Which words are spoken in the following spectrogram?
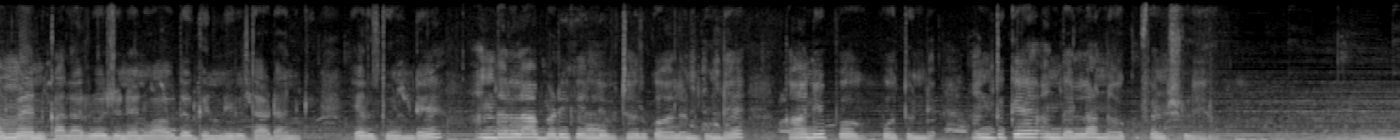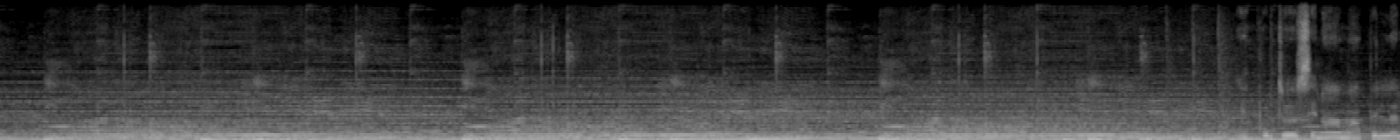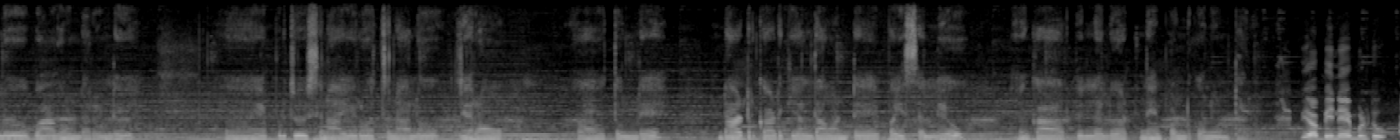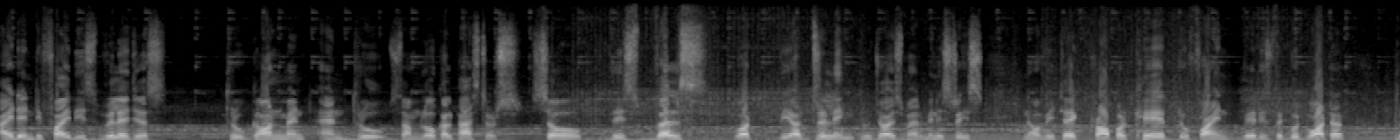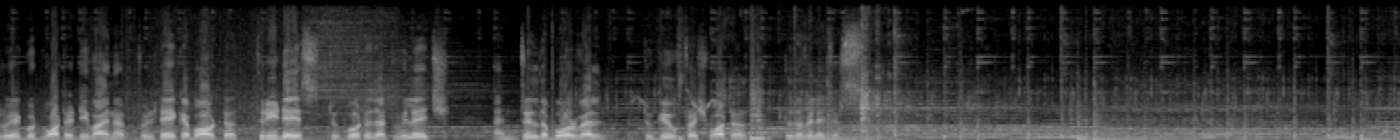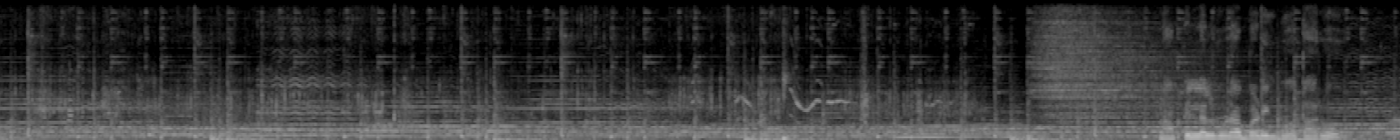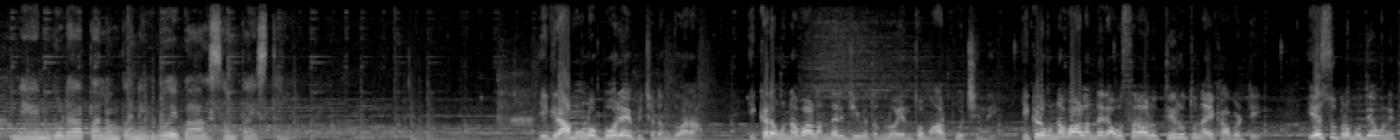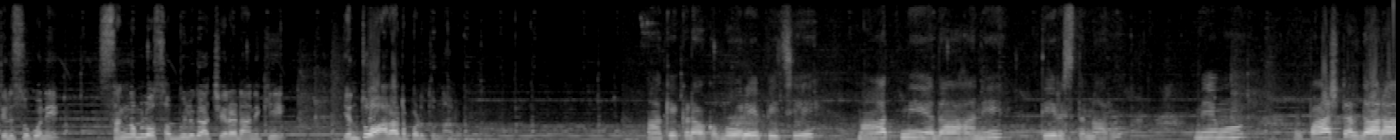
వెనకాల రోజు నేను wow దగ్గర నీళ్ళు తాగడానికి వెళ్తుండే. అందరిలా బడికి వెళ్ళి చదువుకోవాలనుకుంటే కానీ పోతుండే. అందుకే అందరిలా నాకు ఫ్రెండ్స్ లేరు. ఇప్పుడు చూసినా మా పిల్లలు బాగా ఉండరండి ఎప్పుడు చూసినా ఇరువచనాలు జ్వరం అవుతుండే. డాక్టర్ కాడికి వెళ్దామంటే పైసలు లేవు. ఇంకా పిల్లలు అట్నే పండుకొని ఉంటారు. We're been able to identify these villages through government and through some local pastors so these wells what we're drilling through Joyce Meyer ministries no we take proper care to find where is the good water through a good water diviner. It will take about uh, three days to go to that village and drill the bore well to give fresh water to the villagers. నా పిల్లలు కూడా బడికి పోతారు నేను కూడా పొలం పనికి పోయి బాగా సంపాదిస్తాను. ఈ గ్రామంలో బోర్ వేయించడం ద్వారా ఇక్కడ ఉన్న వాళ్ళందరి జీవితంలో ఎంతో మార్పు వచ్చింది. ఇక్కడ ఉన్న వాళ్ళందరి అవసరాలు తీరుతున్నాయి కాబట్టి యేసుప్రభు దేవుణ్ణి తెలుసుకొని సంఘంలో సభ్యులుగా చేరడానికి ఎంతో ఆరాటపడుతున్నారు. మాకు ఇక్కడ ఒక బోర్ వేపించి మా ఆత్మీయ దాహాన్ని తీరుస్తున్నారు. మేము పాస్టర్ ద్వారా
